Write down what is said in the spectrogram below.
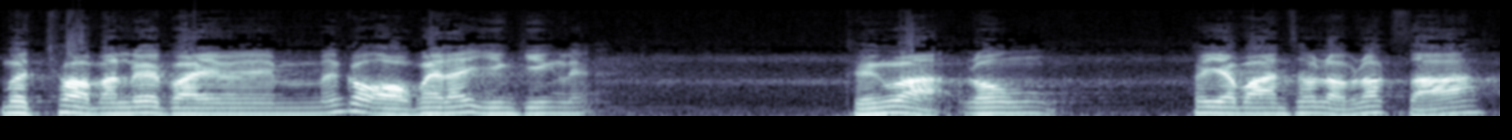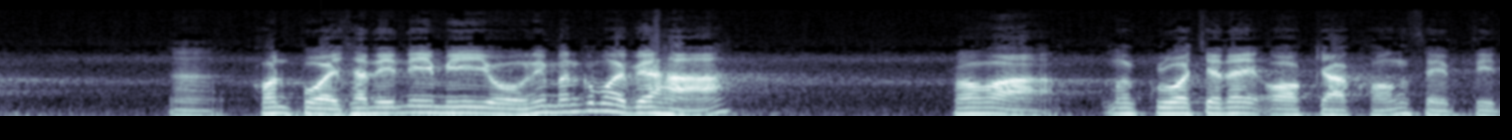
เมื่อชอบมันเลื่อยไป มันก็ออกไม่ได้จริงๆเลยถึงว่าโรงพยาบาลสำหรับรักษาคนป่วยชนิดนี้มีอยู่ นี่มันก็ไม่ไปหา เพราะว่ามันกลัวจะได้ออกจากของเสพติด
